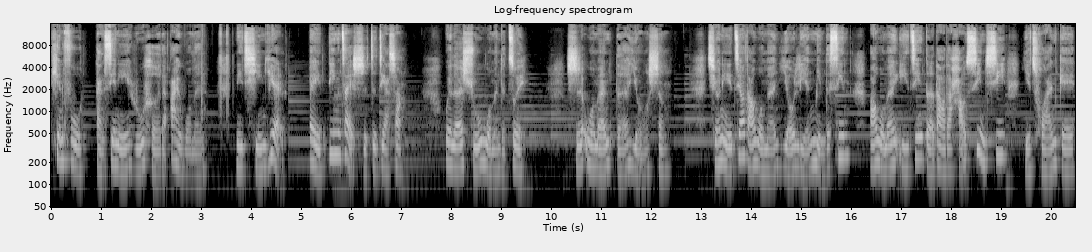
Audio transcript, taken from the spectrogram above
天父，感谢你如何的爱我们，你情愿被钉在十字架上，为了赎我们的罪，使我们得永生。求你教导我们有怜悯的心，把我们已经得到的好信息也传给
